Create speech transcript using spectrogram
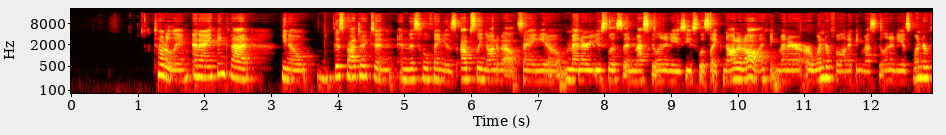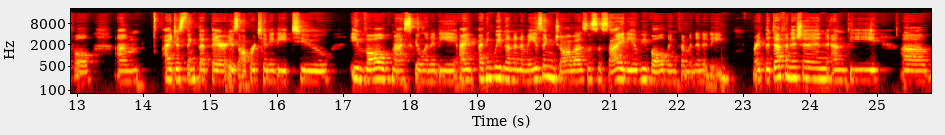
Totally. And I think that, you know, this project and, and this whole thing is absolutely not about saying, you know, men are useless and masculinity is useless. Like, not at all. I think men are, are wonderful and I think masculinity is wonderful. Um, I just think that there is opportunity to evolve masculinity. I, I think we've done an amazing job as a society of evolving femininity, right? The definition and the, uh,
